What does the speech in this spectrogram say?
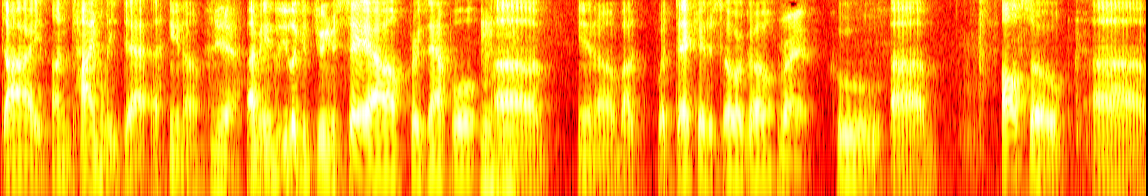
died untimely death, you know. Yeah. I mean, you look at Junior Seau, for example. Mm-hmm. Uh, you know, about what decade or so ago Right. who um, also uh,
